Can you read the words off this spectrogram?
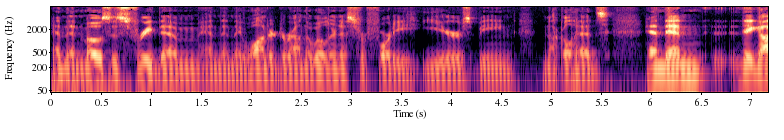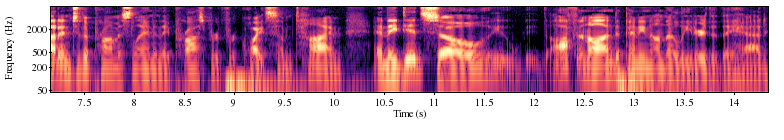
And then Moses freed them, and then they wandered around the wilderness for 40 years being knuckleheads. And then they got into the promised land and they prospered for quite some time. And they did so off and on, depending on the leader that they had.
